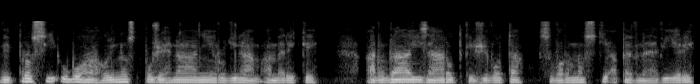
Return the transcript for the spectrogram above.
vyprosí u Boha hojnost požehnání rodinám Ameriky a dodá jí zárodky života, svornosti a pevné víry,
